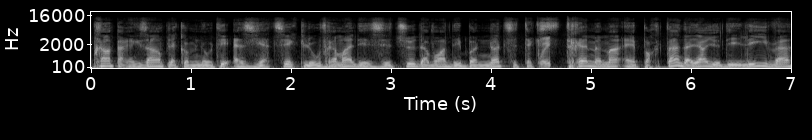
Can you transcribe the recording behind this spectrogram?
prends par exemple la communauté asiatique, là, où vraiment les études, avoir des bonnes notes, c'est extrêmement important. D'ailleurs, il y a des livres,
